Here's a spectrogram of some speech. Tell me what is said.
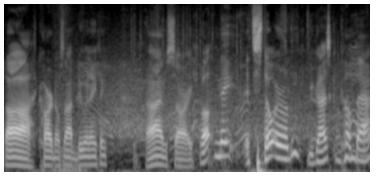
Ah, Cardinals not doing anything. I'm sorry. Well, Nate, it's still early. You guys can come back.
